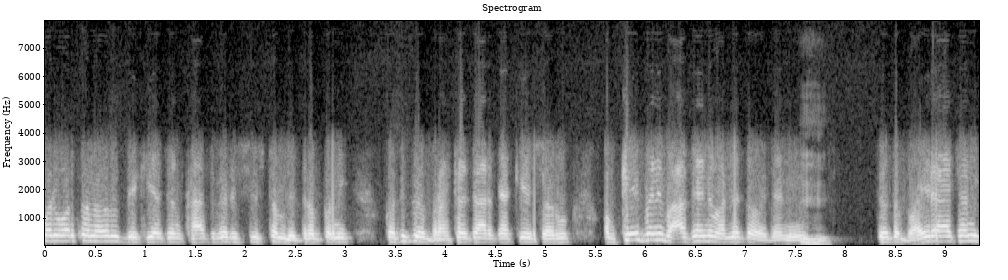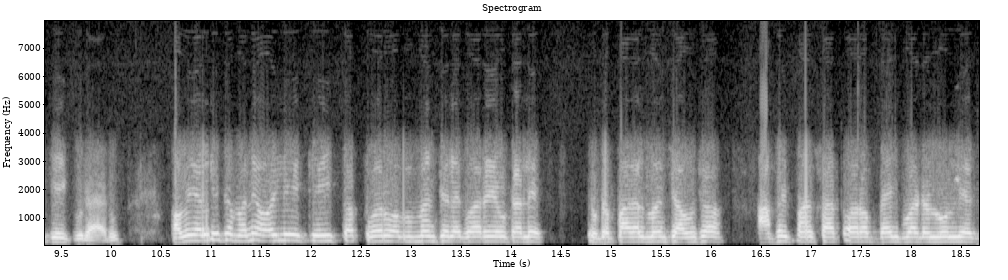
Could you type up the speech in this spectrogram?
परिवर्तनहरू देखिया छन् खास गरी सिस्टमभित्र पनि कतिपय भ्रष्टाचारका केसहरू अब केही पनि भएको छैन भन्ने त होइन नि। त्यो त भइरहेछ नि केही कुराहरू। अब यहाँ के छ भने अहिले केही तत्त्वहरू अब मान्छेलाई गएर एउटाले एउटा पागल मान्छे आउँछ आफै पाँच सात अरब ब्याङ्कबाट लोन लिएछ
